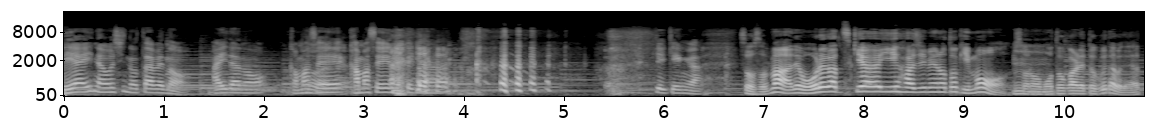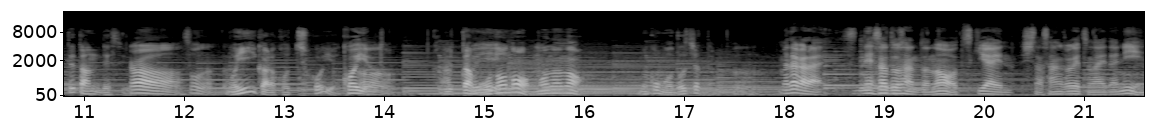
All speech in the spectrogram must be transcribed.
出会い直しのための間のかませかませ的な 経験が。そうそう。まあでも俺が付き合い始めの時も、その元彼とぐだぐだやってたんですよ。ああそうなんだ。もういいからこっち来いよ来いよと。言ったもののものの。向こう戻っちゃった。まあだからね佐藤さんとのお付き合いした3か月の間に、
